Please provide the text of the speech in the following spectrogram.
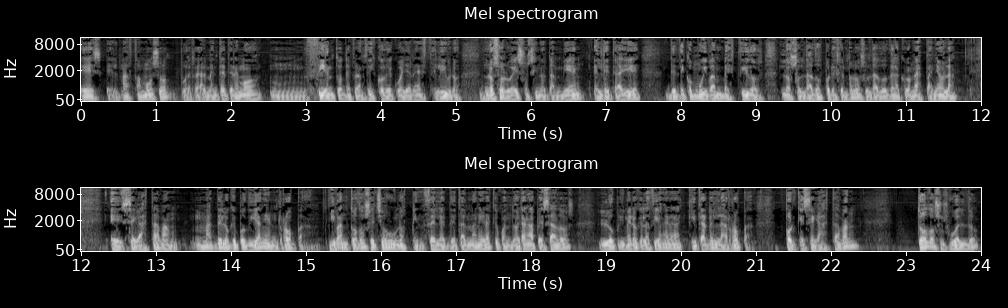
es el más famoso, pues realmente tenemos mm, cientos de Francisco de Cuellar en este libro. No solo eso, sino también el detalle desde cómo iban vestidos. Los soldados, por ejemplo, los soldados de la corona española, eh, se gastaban más de lo que podían en ropa. Iban todos hechos unos pinceles, de tal manera que cuando eran apesados, lo primero que le hacían era quitarles la ropa, porque se gastaban todo su sueldo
